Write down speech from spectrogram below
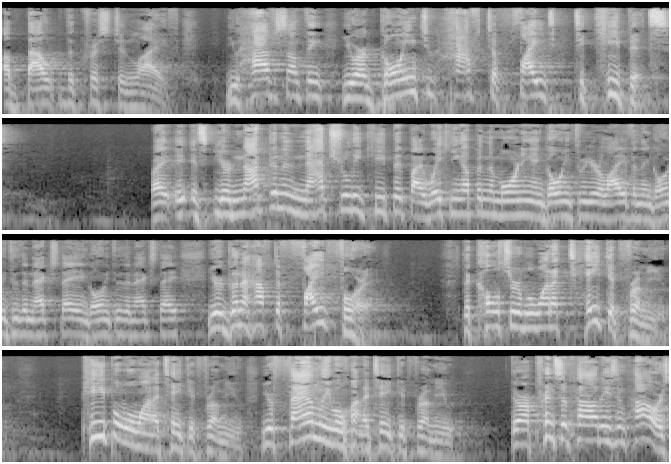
about the Christian life. You have something, you are going to have to fight to keep it. Right? It's, you're not going to naturally keep it by waking up in the morning and going through your life and then going through the next day and going through the next day. You're going to have to fight for it. The culture will want to take it from you. People will want to take it from you. Your family will want to take it from you. There are principalities and powers.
